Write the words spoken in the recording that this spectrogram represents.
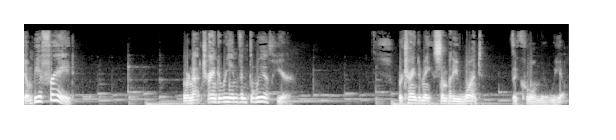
Don't be afraid. We're not trying to reinvent the wheel here. We're trying to make somebody want the cool new wheel.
